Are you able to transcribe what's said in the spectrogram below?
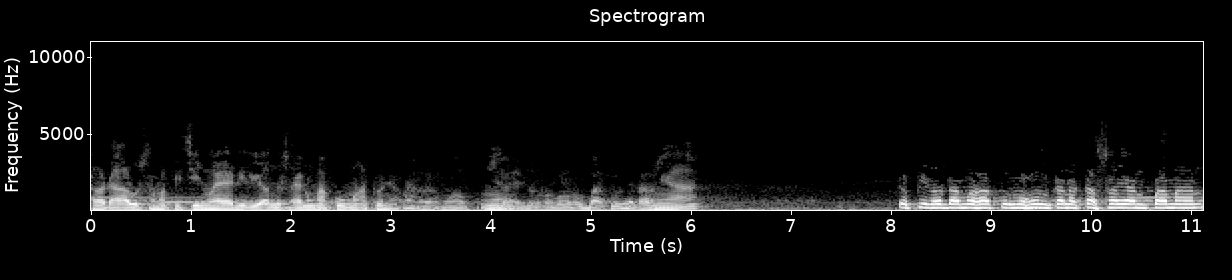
ada halus sama cicing we di dia aya nu ngaku matunya lah mau ya. kepinodamahatur nuhun kana kasayan paman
